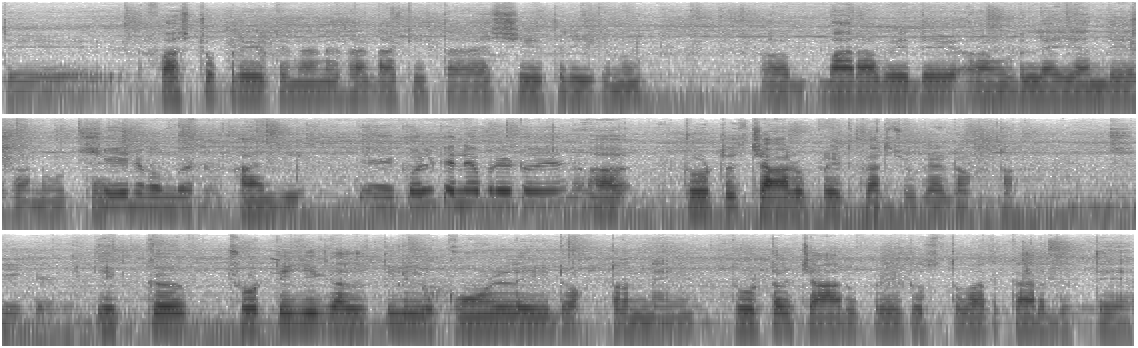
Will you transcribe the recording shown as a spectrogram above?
ਤੇ ਫਸਟ ਆਪਰੇਟ ਇਹਨਾਂ ਨੇ ਸਾਡਾ ਕੀਤਾ ਹੈ 6 ਤਰੀਕ ਨੂੰ। ਅ, 12 ਵਜੇ ਦੇ ਅਰਾਊਂਡ ਲੈ ਜਾਂਦੇ ਆ ਸਾਨੂੰ 6 ਉੱਥੇ ਨਵੰਬਰ ਨੂੰ? ਹਾਂਜੀ। ਤੇ ਕੁੱਲ ਕਿੰਨੇ ਆਪਰੇਟ ਹੋਏ ਆ? ਟੋਟਲ 4 ਆਪਰੇਟ ਕਰ ਚੁੱਕਿਆ ਡਾਕਟਰ ਠੀਕ ਹੈ ਜੀ। ਇੱਕ ਛੋਟੀ ਜੀ ਗਲਤੀ ਲੁਕਾਉਣ ਲਈ ਡਾਕਟਰ ਨੇ ਟੋਟਲ 4 ਆਪਰੇਟ ਉਸ ਤੋਂ ਬਾਅਦ ਕਰ ਦਿੱਤੇ ਆ।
